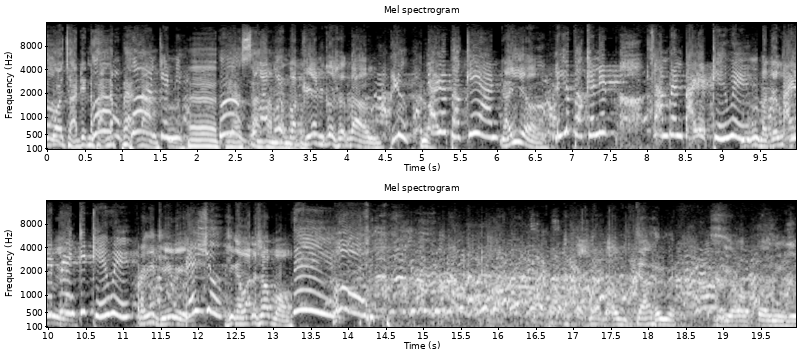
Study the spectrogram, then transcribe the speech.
Iku aja adik nebak-nebak Oh, nah. bukan ini. Eh biasa Apa sampean. bagian kok sok tahu. Lu, ada bagian. Nah iya. Iya bagiannya sampean balik dewe. Mm, bagian Balik dewe. prengki dewe. Preti dhewe. Lah iya. Sing gawakno sapa? Eh, Mbak udah lu. Ya apa niku?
